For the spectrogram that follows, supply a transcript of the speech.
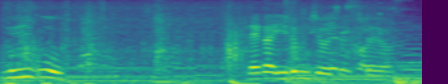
문구 내가 이름 지어줬어요.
